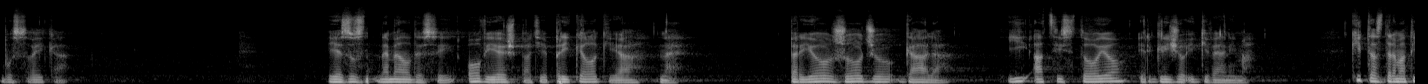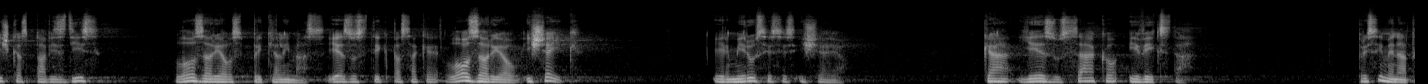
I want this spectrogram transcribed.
bus sveika. Jėzus nemeldėsi, o viešpatie, prikelk ne. Per jo žodžio galę jį atsistojo ir grįžo į gyvenimą. Kitas dramatiškas pavyzdys Lozoriaus prikelimas. Jėzus tik pasakė, Lozoriau, išeik. Ir mirusysis išėjo. Ką Jėzus sako, įvyksta. Prisimenat,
